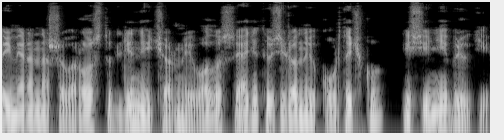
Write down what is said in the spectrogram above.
«Примерно нашего роста, длинные черные волосы, одета в зеленую курточку и синие брюки».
